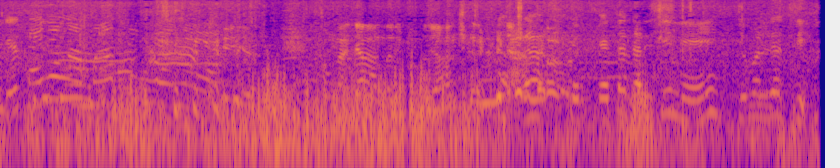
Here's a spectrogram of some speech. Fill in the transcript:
Kayaknya nggak mati kayaknya ya. Untung nggak jalan tadi jalan. Kita dari sini, cuma lihat sih.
